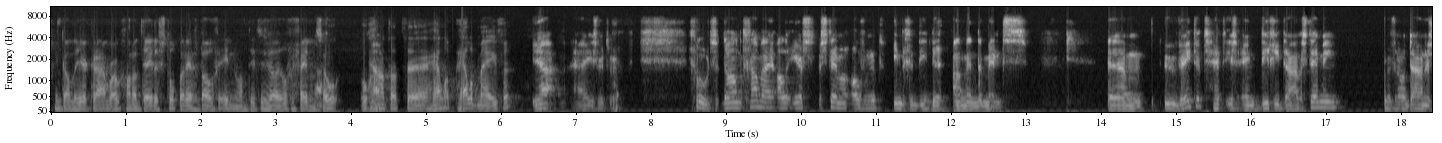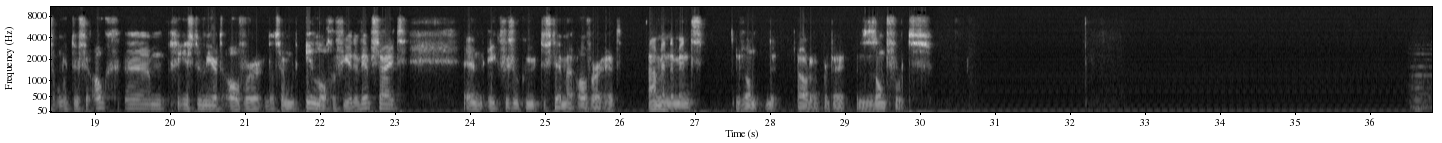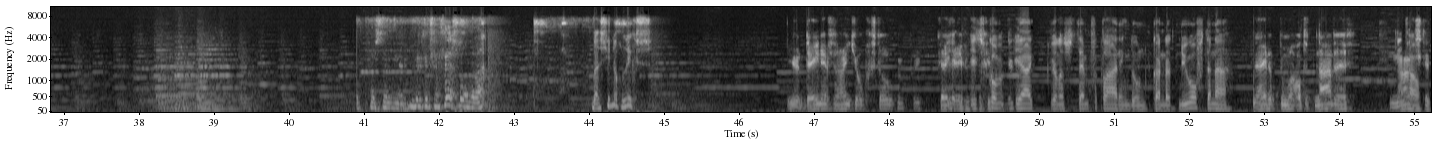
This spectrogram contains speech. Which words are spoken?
Misschien kan de heer Kramer ook gewoon het delen stoppen rechtsbovenin, want dit is wel heel vervelend. zo. Hoe, hoe Ja. gaat dat? eh, help, help me even. Ja, hij is weer terug. Goed, dan gaan wij allereerst stemmen over het ingediende amendement. Ehm, u weet het, het is een digitale stemming. Mevrouw Duin is ondertussen ook ehm, geïnstrueerd over dat ze moet inloggen via de website. En ik verzoek u te stemmen over het amendement van de oudere partij Zandvoort. Moet ik het verversen onderaan? Wij zien nog niks. De heer Deen heeft zijn handje opgestoken. Ik kijk even. Iets kom- ja, ik wil een stemverklaring doen. Kan dat nu of daarna? Nee, dat doen we altijd na de, na de Oh. stem.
